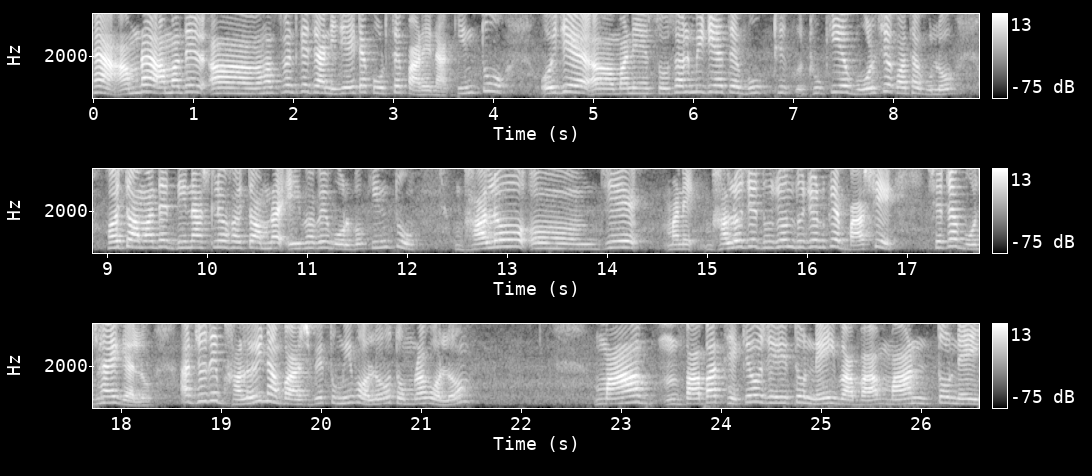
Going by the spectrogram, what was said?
হ্যাঁ আমরা আমাদের হাজব্যান্ডকে জানি যে এটা করতে পারে না। কিন্তু ওই যে মানে সোশ্যাল মিডিয়াতে বুক ঠিক, ঠুকিয়ে বলছে কথাগুলো, হয়তো আমাদের দিন আসলে হয়তো আমরা এইভাবে বলব। কিন্তু ভালো যে মানে ভালো যে দুজন দুজনকে বাসে, সেটা বোঝাই গেল। আর যদি ভালোই না বাসবে, তুমি বলো, তোমরা বলো মা বাবা থেকেও যেহেতু নেই বাবা মা তো নেই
